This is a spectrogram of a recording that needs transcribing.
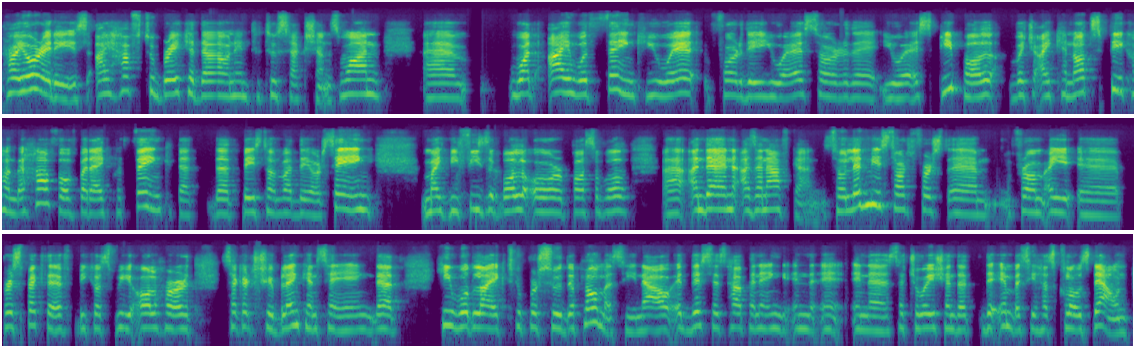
priorities, I have to break it down into two sections. One, um, what I would think US, for the US or the US people, which I cannot speak on behalf of, but I could think that that based on what they are saying might be feasible or possible. Uh, and then as an Afghan. So let me start first um, from a uh, perspective, because we all heard Secretary Blinken saying that he would like to pursue diplomacy. Now, this is happening in, in a situation that the embassy has closed down.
